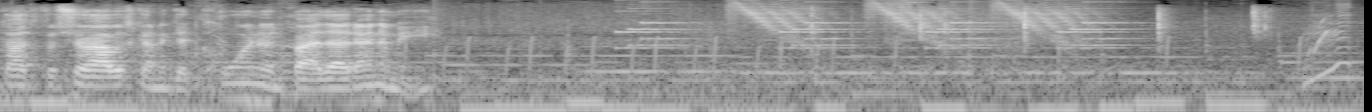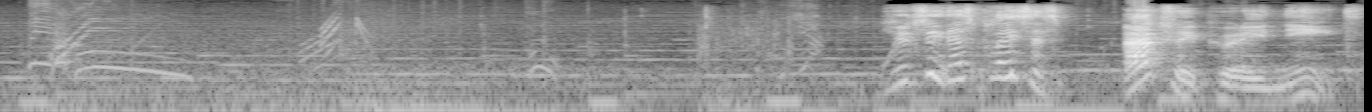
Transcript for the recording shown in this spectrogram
Thought for sure I was gonna get cornered by that enemy. You see, this place is actually pretty neat.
